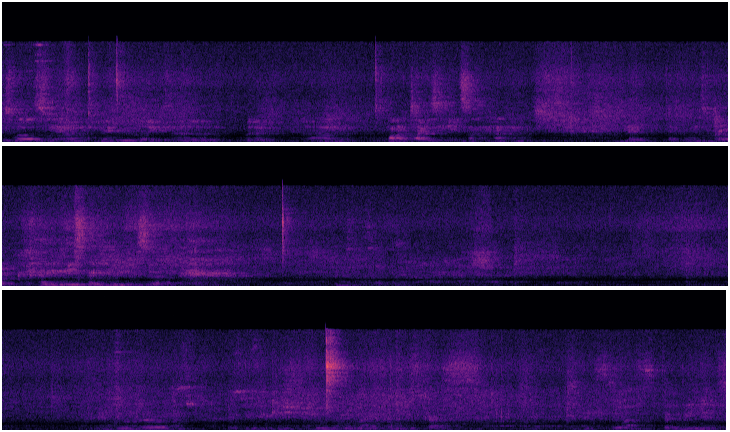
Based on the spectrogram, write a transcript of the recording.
as well as you know maybe like the, the um, monetizing it somehow. you know, everyone's broke in these things. So. Any other specific issue you'd like to discuss in this last ten minutes?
